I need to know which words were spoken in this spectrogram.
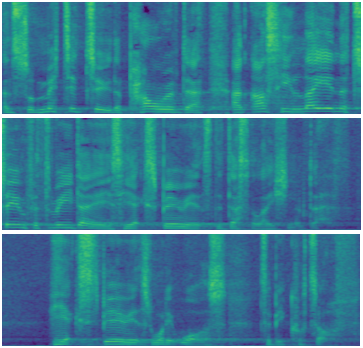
and submitted to the power of death, and as he lay in the tomb for three days, he experienced the desolation of death. He experienced what it was to be cut off.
